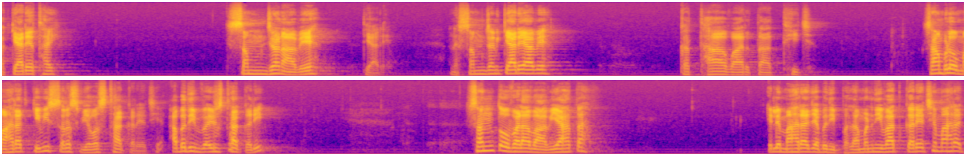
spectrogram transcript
આ ક્યારે થાય? સમજણ આવે ત્યારે. અને સમજણ ક્યારે આવે? કથા વાર્તાથી જ. સાંભળો, મહારાજ કેવી સરસ વ્યવસ્થા કરે છે. આ બધી વ્યવસ્થા કરી. સંતો વળાવા આવ્યા હતા. એટલે મહારાજ આ બધી ભલામણની વાત કરે છે મહારાજ.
